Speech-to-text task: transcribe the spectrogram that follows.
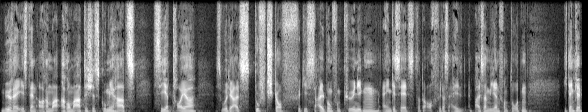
Myrrhe ist ein aromatisches Gummiharz, sehr teuer. Es wurde als Duftstoff für die Salbung von Königen eingesetzt oder auch für das Balsamieren von Toten. Ich denke,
